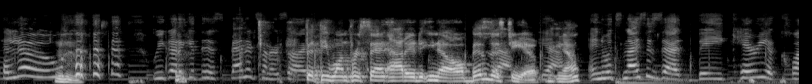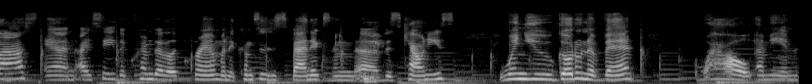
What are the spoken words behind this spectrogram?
hello, mm-hmm. we got to get the Hispanics on our side. Fifty-one percent added, you know, business yeah, to you. Yeah. You know, and what's nice is that they carry a class, and I say the creme de la creme when it comes to Hispanics in uh, mm-hmm. these counties. When you go to an event, wow, I mean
